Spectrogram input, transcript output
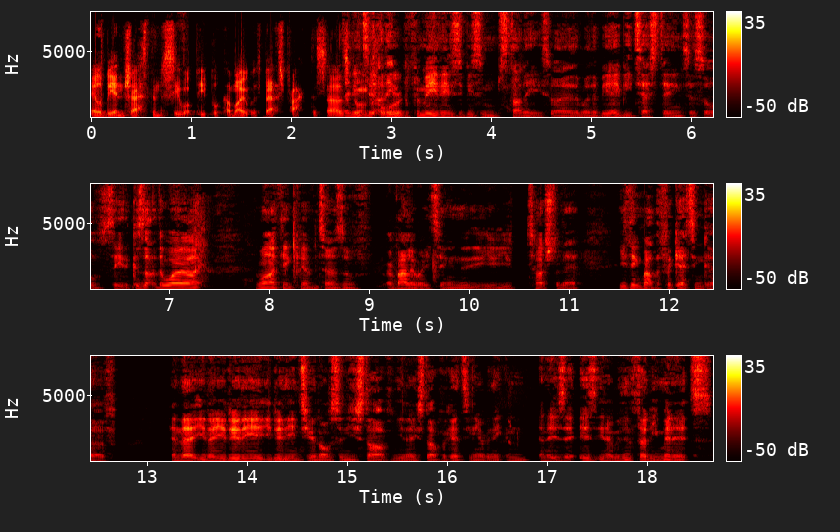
it'll be interesting to see what people come out with best practice as going to, forward. I think for me, there needs to be some studies, uh, whether it be A/B testing to sort of see because the way I the way I think in terms of evaluating, you, you touched on it. You think about the forgetting curve, and that you know you do the you do the interview, and all of a sudden you start you know you start forgetting everything, and and it is, it is you know within thirty minutes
